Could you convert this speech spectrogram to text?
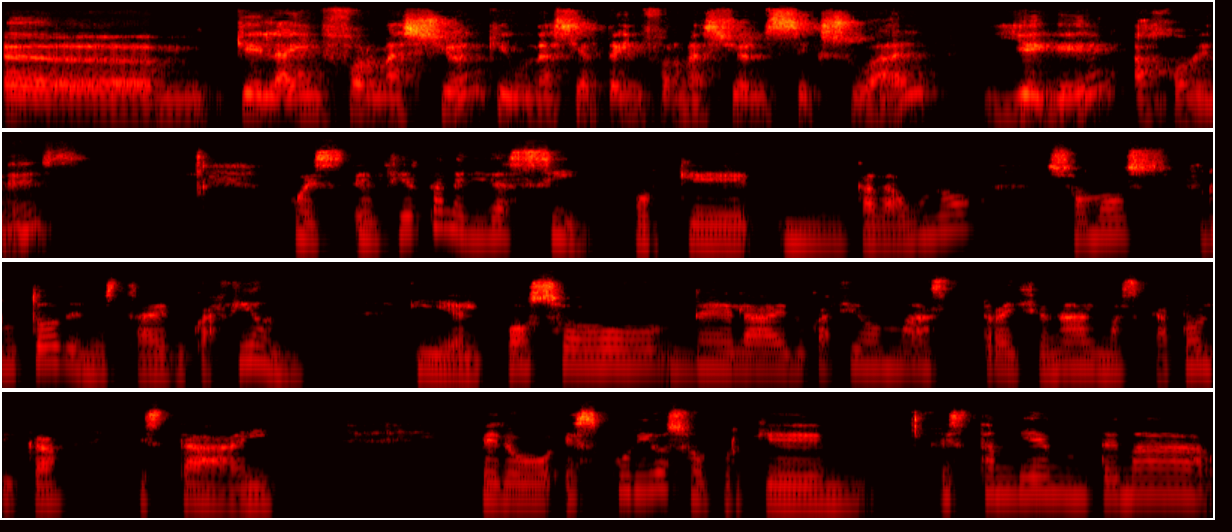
em, que la información, que una cierta información sexual llegue a jóvenes. Pues en cierta medida sí, porque mm, cada uno somos fruto de nuestra educación y el pozo de la educación más tradicional, más católica, está ahí. Pero es curioso porque mm, es también un tema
